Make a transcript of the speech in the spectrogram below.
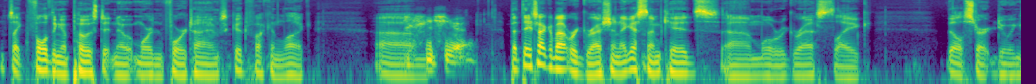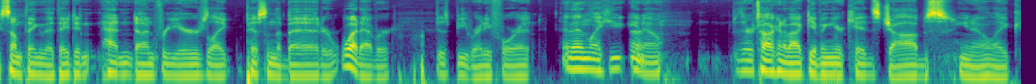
It's like folding a post-it note more than four times. Good fucking luck. Um, yeah. but they talk about regression. I guess some kids um, will regress, like they'll start doing something that they didn't hadn't done for years, like piss in the bed or whatever. Just be ready for it. And then, like you, you know, they're talking about giving your kids jobs. You know, like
